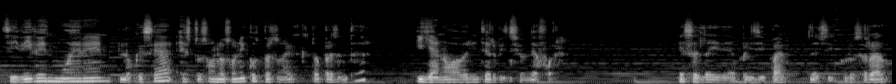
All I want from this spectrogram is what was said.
Si viven, mueren, lo que sea, estos son los únicos personajes que te voy a presentar y ya no va a haber intervención de afuera. Esa es la idea principal del círculo cerrado.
